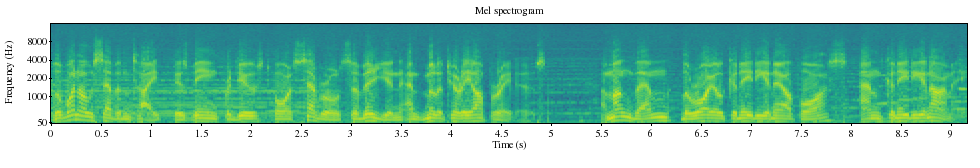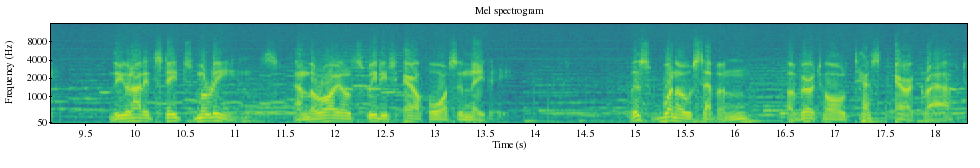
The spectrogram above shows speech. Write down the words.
The 107 type is being produced for several civilian and military operators, among them the Royal Canadian Air Force and Canadian Army the United States Marines, and the Royal Swedish Air Force and Navy. This 107, a Vertol test aircraft,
